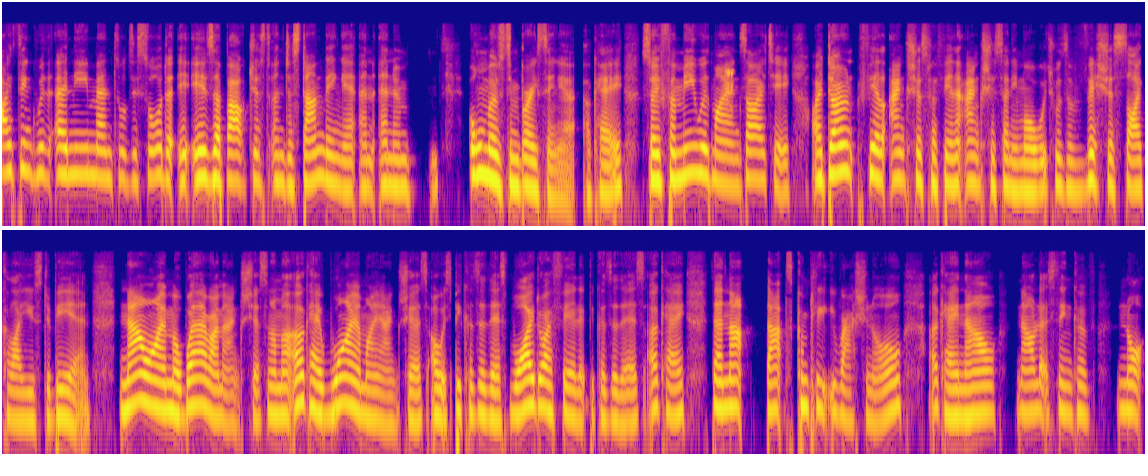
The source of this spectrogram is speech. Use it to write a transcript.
I think with any mental disorder, it is about just understanding it and and almost embracing it. Okay, so for me with my anxiety, I don't feel anxious for feeling anxious anymore, which was a vicious cycle I used to be in. Now I'm aware I'm anxious, and I'm like, okay, why am I anxious? Oh, it's because of this. Why do I feel it because of this? Okay, then that that's completely rational okay now now let's think of not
